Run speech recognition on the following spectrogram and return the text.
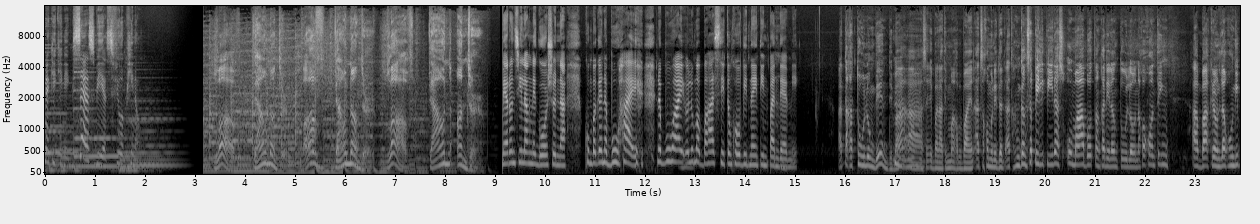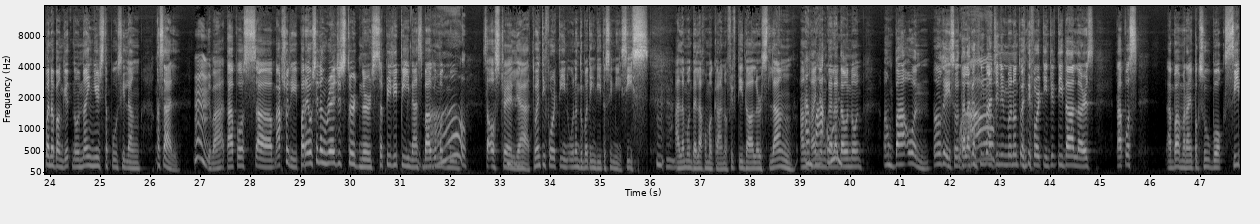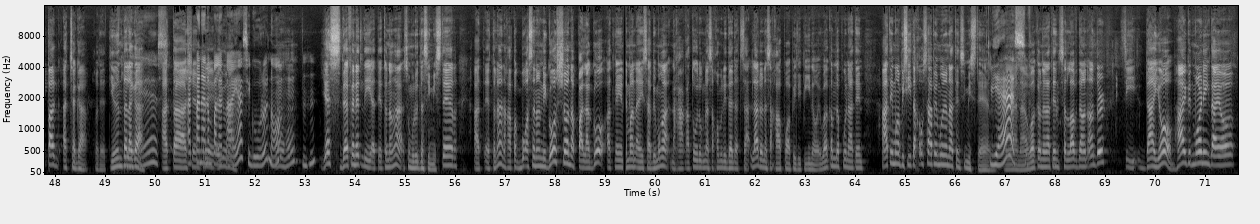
Kayo'y nakikinig sa SBS Filipino. Love Down Under. Love Down Under. Love Down Under. Meron silang negosyo na kumbaga nabuhay, nabuhay o lumabas nitong COVID-19 pandemic. At nakatulong din, di ba? Ah, sa iba nating mga kababayan at sa komunidad at hanggang sa Pilipinas umabot ang kanilang tulong. Nako konting ah, background lang kung hindi pa nabanggit, no, nine years na po silang kasal. Di ba? Tapos um, actually pareho silang registered nurse sa Pilipinas bago mag-move sa Australia. 2014 unang dumating dito si Mrs. Alam mo dala ko magkano? $50 lang ang, Ang kanyang baon. dala daw noon. Ang baon. Okay, so talagang imagine mo noong 2014, $50. Tapos, aba, maraming pagsubok, sipag at tiyaga. Kulit. Yun talaga. Yes. At, ah, At syempre, pananampalataya siguro, no? ayun na. Yes, definitely. At ito na nga, sumunod na si Mister. At ito na, nakapagbukas na ng negosyo, na palago. At ngayon naman ay sabi mo nga, nakakatulong na sa komunidad at sa, lalo na sa kapwa Pilipino. Eh, welcome na po natin ating mga bisita. Kausapin muna natin si Mister. Yes. Ayan, ah. welcome na natin sa Love Down Under, si Dayo. Hi, good morning, Dayo.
